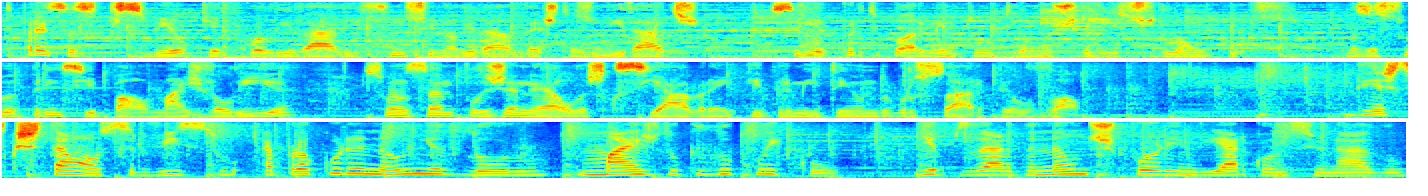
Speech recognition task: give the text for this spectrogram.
Depressa se percebeu que a qualidade e funcionalidade destas unidades seria particularmente útil nos serviços de longo curso, mas a sua principal mais-valia são as amplas janelas que se abrem e permitem um debruçar pelo vale. Desde que estão ao serviço, a procura na linha de Douro mais do que duplicou e apesar de não disporem de ar-condicionado,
